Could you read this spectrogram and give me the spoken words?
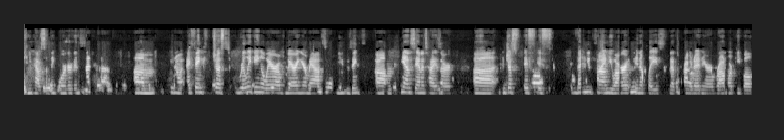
Can you have something ordered and sent to them? Um, you know, I think just really being aware of wearing your mask, using um, hand sanitizer, uh, and just if, if then you find you are in a place that's crowded and you're around more people,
